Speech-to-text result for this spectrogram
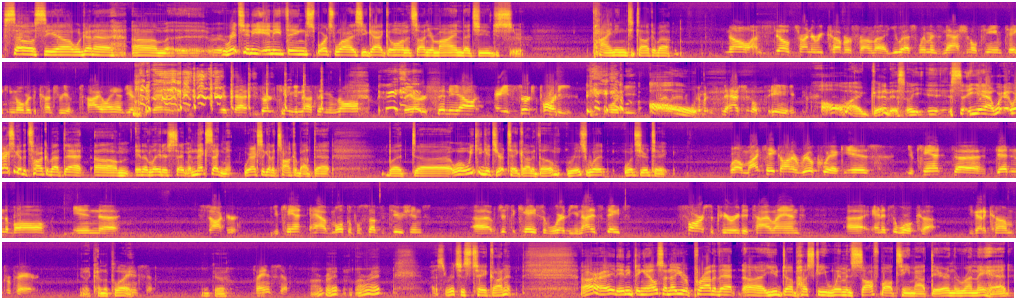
So CL, we're gonna um, Rich. Any anything sports wise you got going that's on your mind that you just uh, pining to talk about? No, I'm still trying to recover from a U.S. women's national team taking over the country of Thailand yesterday with that 13 to nothing romp. They are sending out a search party for the Oh. Thailand women's national team. Oh my goodness! So, yeah, we're, we're actually going to talk about that um, in a later segment. Next segment, we're actually going to talk about that. But uh, well, we can get your take on it though, Rich. What what's your take? Well, my take on it, real quick, is you can't uh, deaden the ball in uh, soccer. You can't have multiple substitutions. Uh, just a case of where the United States far superior to Thailand, uh, and it's a World Cup. You got to come prepared. You come to Plain play. and simple. Okay. Plain and simple. All right. All right. That's Rich's take on it. All right. Anything else? I know you were proud of that uh, UW Husky women's softball team out there and the run they had.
